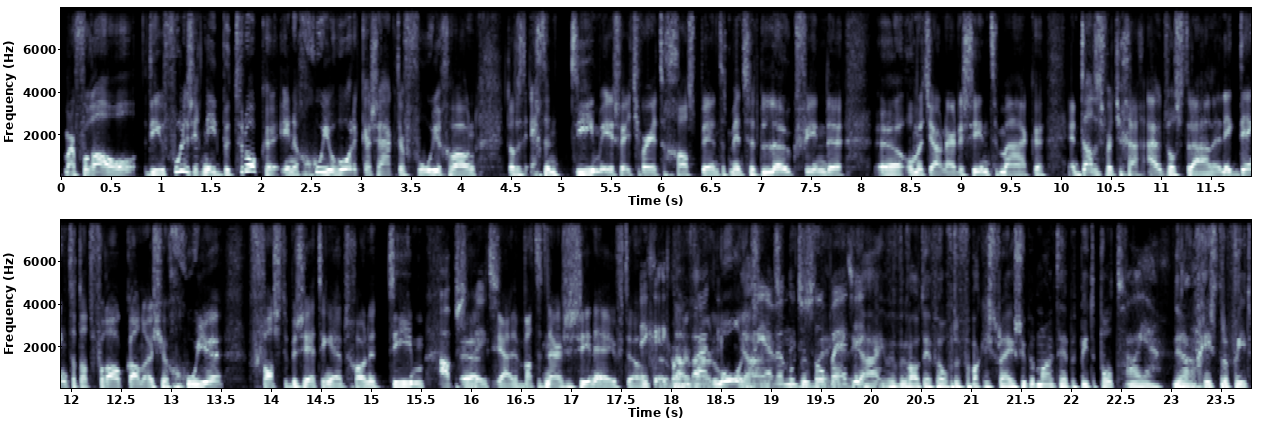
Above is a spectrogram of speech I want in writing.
Maar vooral, die voelen zich niet betrokken. In een goede horecazaak, daar voel je gewoon dat het echt een team is, weet je, waar je te gast bent. Dat mensen het leuk vinden uh, om het jou naar de zin te maken. En dat is wat je graag uit wil stralen. En ik denk dat dat vooral kan als je een goede, vaste bezetting hebt. Gewoon een team. Absoluut. Uh, ja, wat het naar zijn zin heeft ook. Ik, ik waar, vaak, lol ja, ja, we moeten stoppen, hè? Ja, we wouden even over de verpakkingsvrije supermarkt hebben. Pieter Pot. Oh ja. Ja, gisteren failliet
